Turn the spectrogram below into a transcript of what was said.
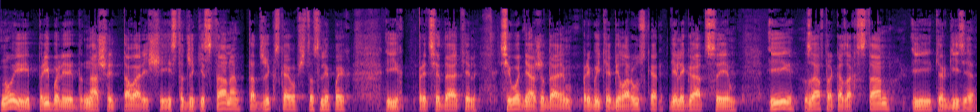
Ну и прибыли наши товарищи из Таджикистана, Таджикское общество слепых, и их председатель. Сегодня ожидаем прибытия белорусской делегации. И завтра Казахстан и Киргизия.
